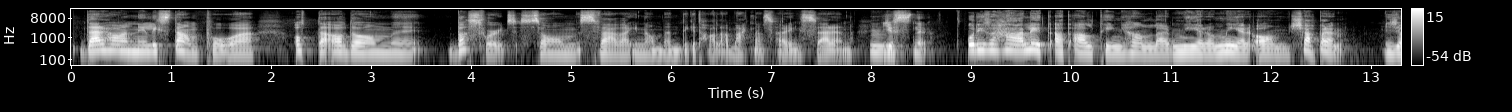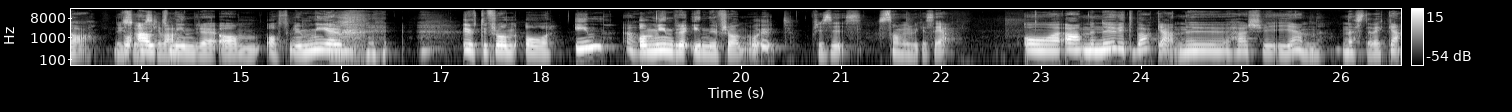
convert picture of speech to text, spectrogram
Där har ni listan på åtta av de eh, buzzwords som svävar inom den digitala marknadsföringssfären just nu. Och det är så härligt att allting handlar mer och mer om köparen. Ja, det är så Och det ska allt vara. mindre om oss. Det är mer utifrån och in Ja. och mindre inifrån och ut. Precis, som vi brukar säga. Och ja, men nu är vi tillbaka. Nu hörs vi igen nästa vecka.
